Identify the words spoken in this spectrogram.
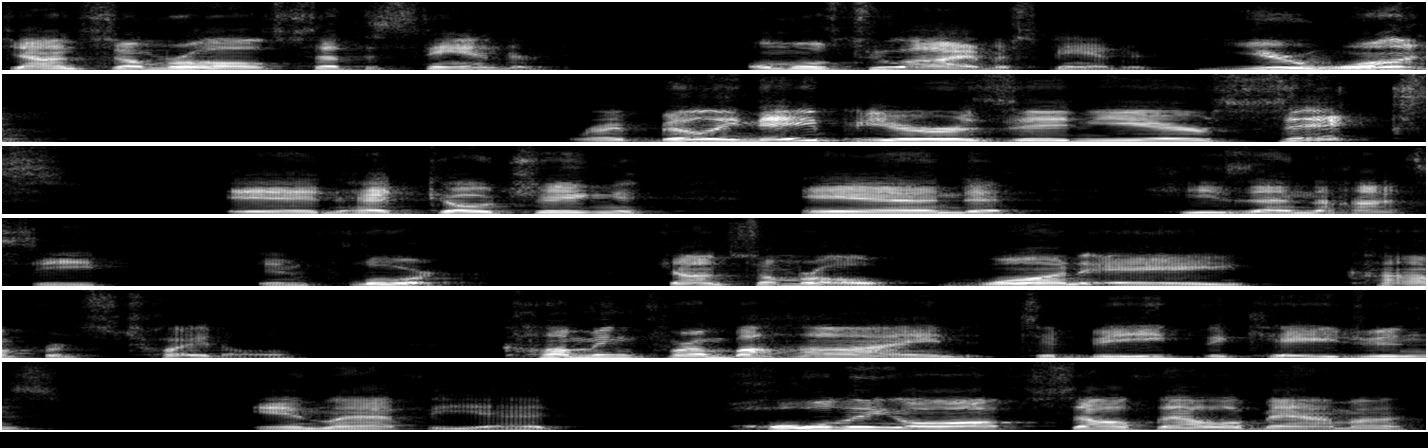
Jon Sumrall set the standard, almost too high of a standard. Year one, right? Billy Napier is in year six in head coaching, and he's in the hot seat in Florida. Jon Sumrall won a conference title coming from behind to beat the Cajuns in Lafayette, holding off South Alabama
